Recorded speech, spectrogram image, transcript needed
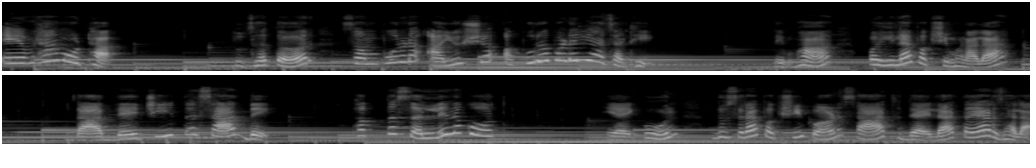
एवढा मोठा. तुझ तर संपूर्ण आयुष्य अपुरं पडेल यासाठी. तेव्हा पहिला पक्षी म्हणाला दाद द्यायची तर साथ दे. फक्त सल्ले नकोत हे ऐकून दुसरा पक्षी पण साथ द्यायला तयार झाला.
